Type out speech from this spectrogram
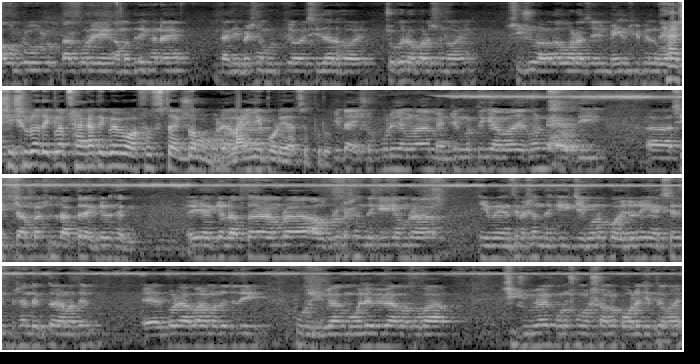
আউটডোর তারপরে আমাদের এখানে গাড়ি পেশেন্ট ভর্তি হয়, সিজার হয়, চোখের অপারেশন হয়। শিশুর আলাদা ওয়ার্ড আছে মেল ফিমেল হ্যাঁ শিশুরা দেখলাম সাংঘাতিকভাবে অসুস্থ একদম লাইনে পড়ে আছে পুরো। এটা এসবগুলোই আমরা মেনটেন করতে গিয়ে আমরা এখন প্রতি শিফটে আমরা শুধু ডাক্তার একজনে থাকি। এই একজন ডাক্তার আমরা আউটডোর পেশেন্ট দেখি আমরা ইমার্জেন্সি পেশেন্ট দেখি যে কোনো প্রয়োজনীয় অ্যাক্সিডেন্ট পেশেন্ট দেখতে হয় আমাদের। এরপরে আবার আমাদের যদি পুরুষ বিভাগ মহিলা বিভাগ অথবা শিশু বিভাগে কোনো সমস্যা আমরা কলে যেতে হয়।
